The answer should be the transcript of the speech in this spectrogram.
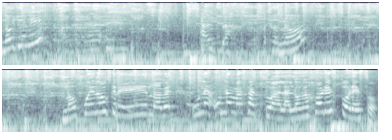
¿No, Juni? ¿No? No puedo creerlo. A ver, una, una más actual. A lo mejor es por eso.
